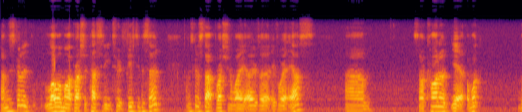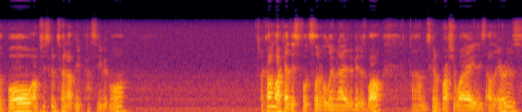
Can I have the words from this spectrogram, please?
I'm just going to lower my brush opacity to 50%. I'm just going to start brushing away over everywhere else. Um, so I kind of, yeah, I want the ball, I'm just going to turn up the opacity a bit more. I kind of like how this foot's sort of illuminated a bit as well. Um, going to brush away these other areas.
